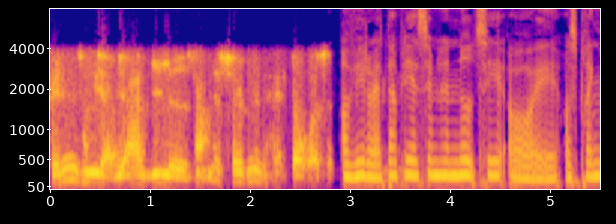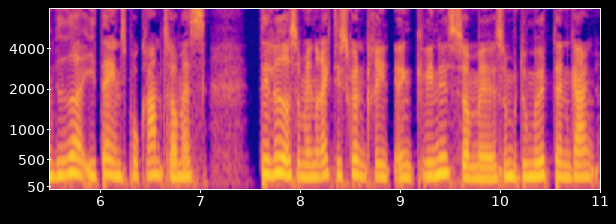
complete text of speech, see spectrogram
kvinde, som jeg, jeg har lige levet sammen i 17 et halvt år. Altså, Og ved du hvad, der bliver jeg simpelthen nødt til at, øh, at springe videre i dagens program, Thomas. Det lyder som en rigtig skøn en kvinde, som, øh, som du mødte dengang.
